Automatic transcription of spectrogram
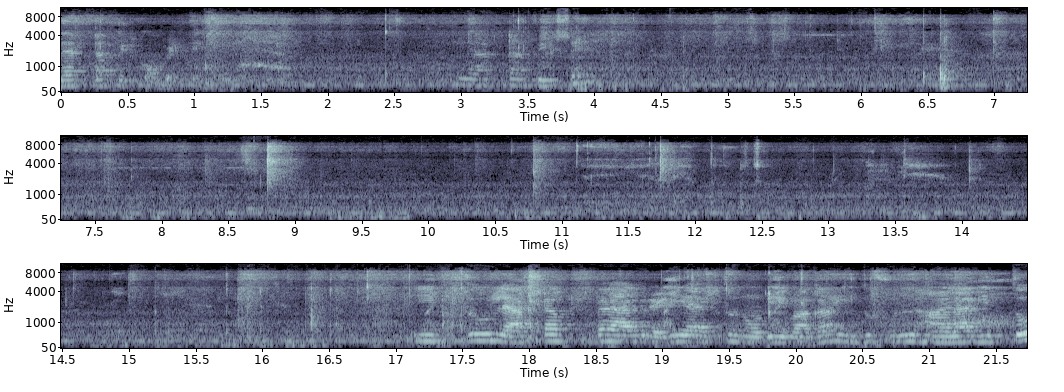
ಲ್ಯಾಪ್ಟಾಪ್ ಇಟ್ಕೊಂಡ್ಬಿಡ್ತೀನಿ. ಲ್ಯಾಪ್ಟಾಪ್ ಇಟ್ಟೆ ಇದು ಲ್ಯಾಪ್ಟಾಪ್ ಬ್ಯಾಗ್ ರೆಡಿ ಆಯಿತು ನೋಡಿ ಇವಾಗ. ಇದು ಫುಲ್ ಹಾಳಾಗಿತ್ತು.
